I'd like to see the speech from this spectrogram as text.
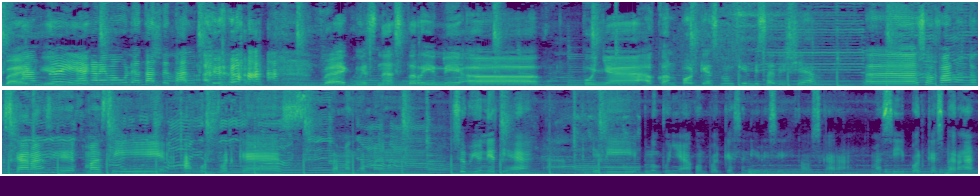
Baik tante ini. ya karena emang udah tante-tante. Baik Miss Naster ini uh, punya akun podcast mungkin bisa di-share? Uh, so far untuk sekarang sih masih akun podcast teman-teman subunit ya. Jadi belum punya akun podcast sendiri sih kalau sekarang. Masih podcast barengan.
